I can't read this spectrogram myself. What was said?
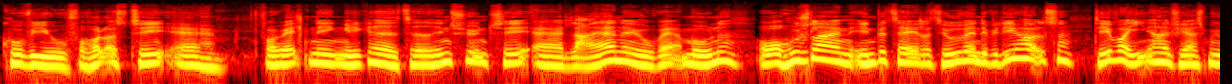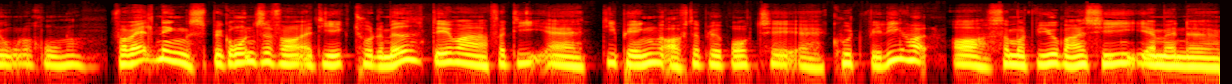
kunne vi jo forholde os til, at forvaltningen ikke havde taget indsyn til, at lejerne jo hver måned over huslejen indbetaler til udvendig vedligeholdelse. Det var 71 millioner kroner. Forvaltningens begrundelse for, at de ikke tog det med, det var fordi, at de penge ofte blev brugt til akut vedligehold, og så måtte vi jo bare sige, jamen øh,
